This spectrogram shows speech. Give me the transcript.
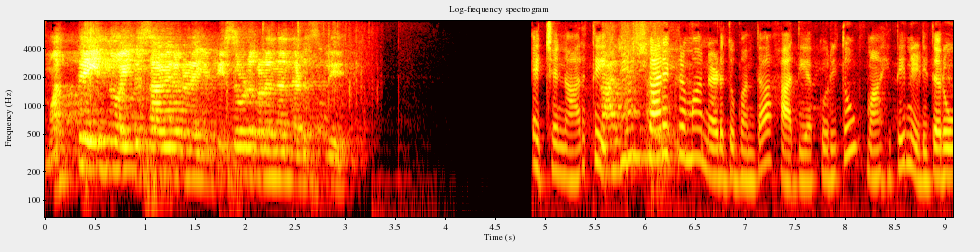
ಮತ್ತೆ ಇನ್ನು ಐದು ಸಾವಿರಗಳ ಎಪಿಸೋಡ್ಗಳನ್ನು ನಡೆಸಲಿ. ಎಚ್ಎನ್ ಆರ್ತಿ ಕಾರ್ಯಕ್ರಮ ನಡೆದು ಬಂದ ಹಾದಿಯ ಕುರಿತು ಮಾಹಿತಿ ನೀಡಿದರು.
